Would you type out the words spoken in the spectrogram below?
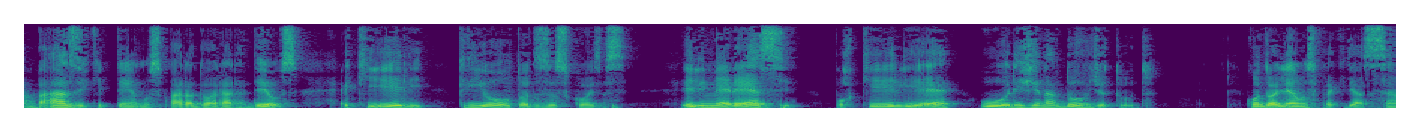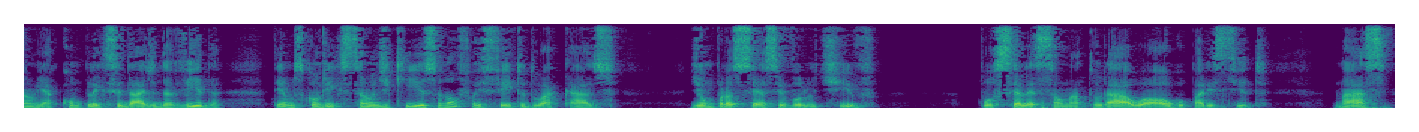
base que temos para adorar a Deus é que Ele criou todas as coisas. Ele merece, porque Ele é o originador de tudo. Quando olhamos para a criação e a complexidade da vida, temos convicção de que isso não foi feito do acaso, de um processo evolutivo, por seleção natural ou algo parecido, mas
